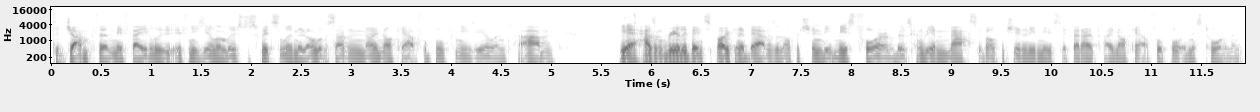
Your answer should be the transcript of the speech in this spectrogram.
to jump them if they lose, if New Zealand lose to Switzerland, and all of a sudden no knockout football for New Zealand. Um, yeah, hasn't really been spoken about as an opportunity missed for them, but it's going to be a massive opportunity missed if they don't play knockout football in this tournament.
